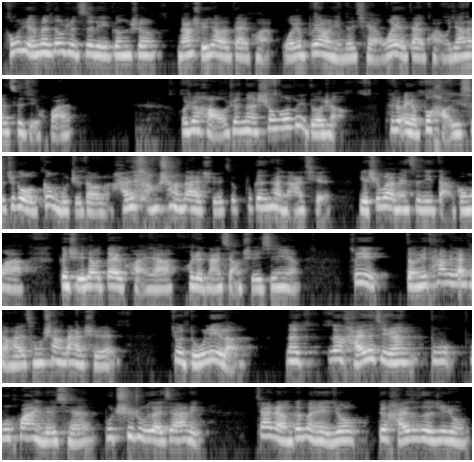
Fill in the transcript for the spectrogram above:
同学们都是自力更生，拿学校的贷款，我又不要你们的钱，我也贷款，我将来自己还。”我说：“好。”我说：“那生活费多少？”他说：“哎呀，不好意思，这个我更不知道了。孩子从上大学就不跟他拿钱，也是外面自己打工啊。”跟学校贷款呀，或者拿奖学金呀，所以等于他们家小孩从上大学就独立了。那那孩子既然不不花你的钱，不吃住在家里，家长根本也就对孩子的这种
